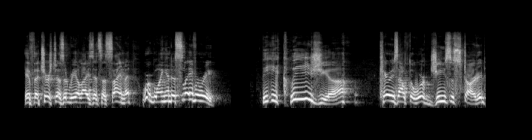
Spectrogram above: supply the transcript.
If the church doesn't realize its assignment, we're going into slavery. The ecclesia carries out the work Jesus started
